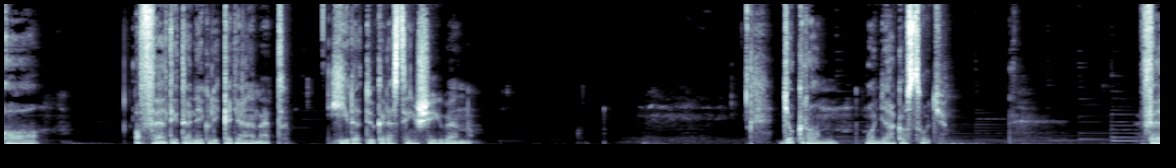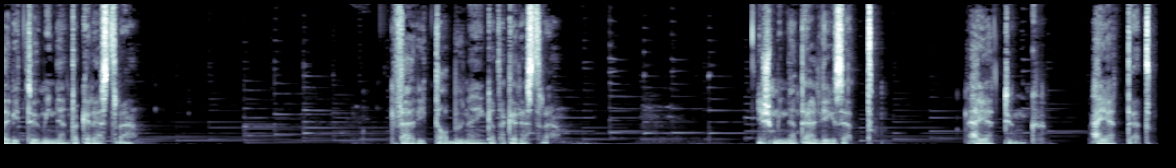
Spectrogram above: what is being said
A, a feltétel nélküli kegyelmet hirdető kereszténységben gyakran mondják azt, hogy felvitt ő mindent a keresztre. Felvitte a bűneinket a keresztre. És mindent elvégzett. Helyettünk. Helyettet.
